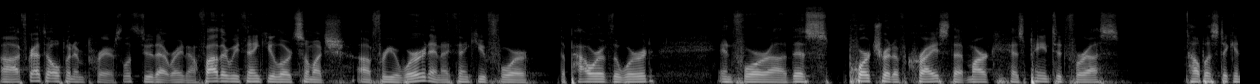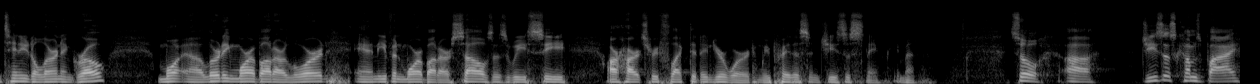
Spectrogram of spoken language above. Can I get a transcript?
Uh, I forgot to open in prayer, so let's do that right now. Father, we thank you, Lord, so much uh, for your word, and I thank you for the power of the word and for uh, this portrait of Christ that Mark has painted for us. Help us to continue to learn and grow, more, uh, learning more about our Lord and even more about ourselves as we see our hearts reflected in your word. And we pray this in Jesus' name. Amen. So, uh, Jesus comes by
